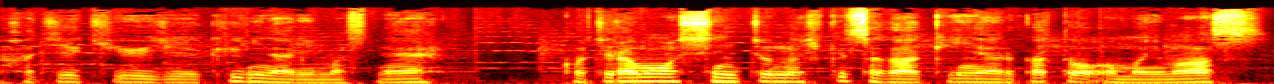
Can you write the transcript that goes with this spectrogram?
98、99になりますね。こちらも身長の低さが気になるかと思います。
